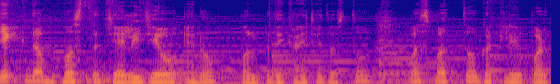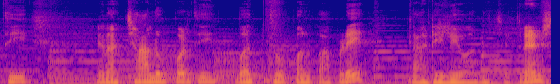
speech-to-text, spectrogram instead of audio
એકદમ મસ્ત જેલી જેવો એનો પલ્પ દેખાય છે દોસ્તો. બસ બધો ગટલી ઉપરથી, એના છાલ ઉપરથી બધો પલ્પ આપણે કાઢી લેવાનો છે ફ્રેન્ડ્સ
